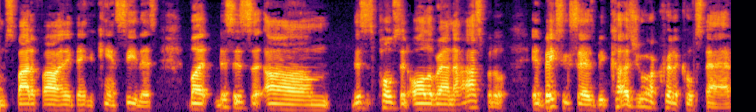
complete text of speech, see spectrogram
um, Spotify or anything, you can't see this, but this is um this is posted all around the hospital. It basically says because you are critical staff,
